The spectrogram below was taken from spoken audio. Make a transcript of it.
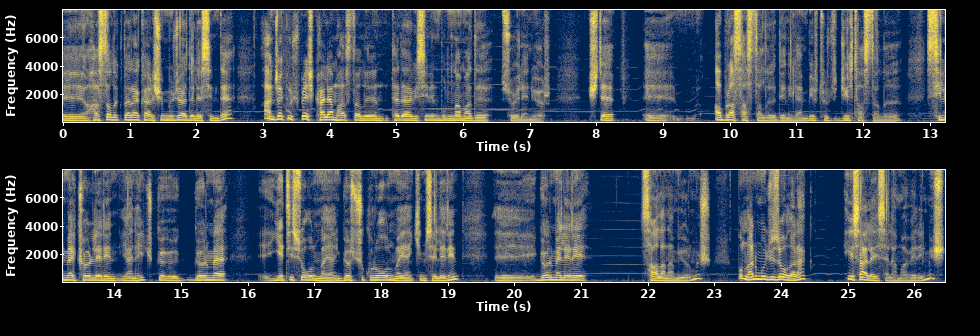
e, hastalıklara karşı mücadelesinde ancak 3-5 kalem hastalığın tedavisinin bulunamadığı söyleniyor. İşte e, abras hastalığı denilen bir tür cilt hastalığı, silme körlerin yani hiç gö- görme yetisi olmayan, göz çukuru olmayan kimselerin e, görmeleri sağlanamıyormuş. Bunlar mucize olarak İsa Aleyhisselam'a verilmiş.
